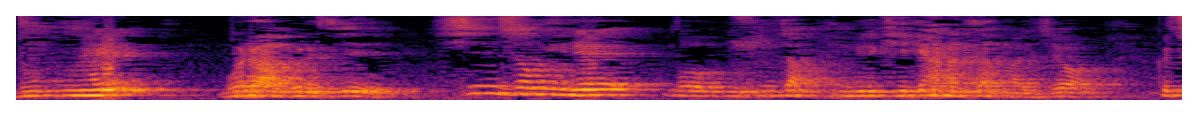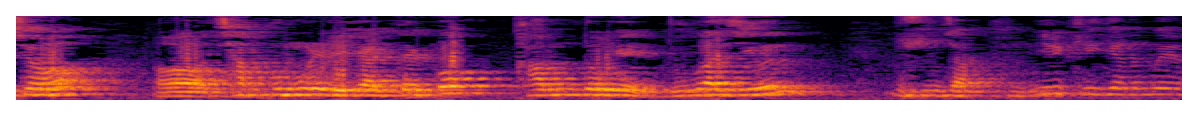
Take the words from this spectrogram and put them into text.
누구의 뭐라 그러지 신성일의 뭐 무슨 작품 이렇게 얘기 안 한단 말이죠. 그렇죠? 어, 작품을 얘기할 때 꼭 감독의 누가 지은 무슨 작품 이렇게 얘기하는 거예요.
